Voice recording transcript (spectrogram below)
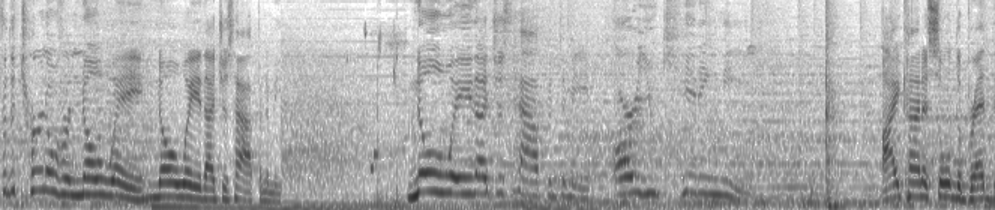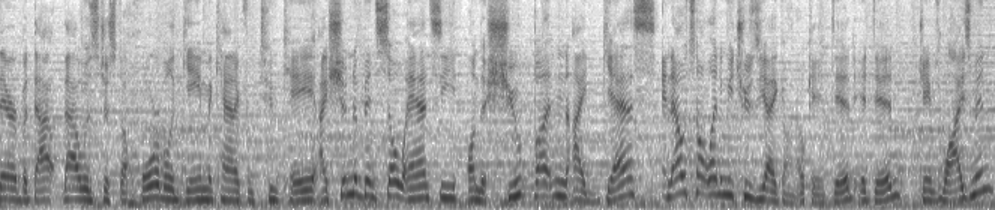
for the turnover. No way, no way that just happened to me. No way that just happened to me. Are you kidding me? I kind of sold the bread there, but that, that was just a horrible game mechanic from 2K. I shouldn't have been so antsy on the shoot button, I guess. And now it's not letting me choose the icon. Okay, it did. It did. James Wiseman.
